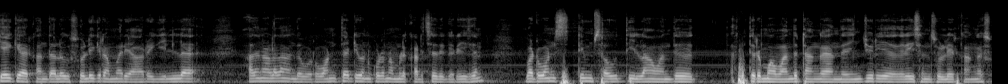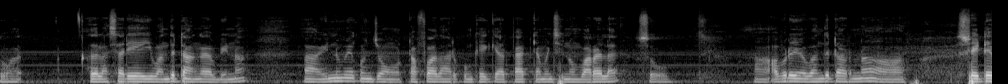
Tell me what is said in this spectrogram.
கேகேஆருக்கு அந்த அளவுக்கு சொல்லிக்கிற மாதிரி யாரும் இல்லை. அதனால தான் அந்த ஒரு ஒன் தேர்ட்டி ஒன் கூட நம்மளுக்கு கிடச்சதுக்கு ரீசன் பட் ஒன்ஸ் டீம் சவுத்திலாம் வந்து திரும்ப வந்துட்டாங்க அந்த இன்ஜுரி ரீசன் சொல்லியிருக்காங்க. ஸோ அதெல்லாம் சரியாகி வந்துட்டாங்க அப்படின்னா இன்னுமே கொஞ்சம் டஃப்பாக தான் இருக்கும். கேகேஆர் பேட் கமெண்ட்ஸ் இன்னும் வரலை. ஸோ அவர் வந்துட்டாருன்னா ஸ்ட்ரெயிட்டே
